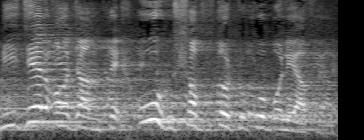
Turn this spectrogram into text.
নিজের অজান্তে উহ শব্দটুকু বলিয়া ফেলে।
